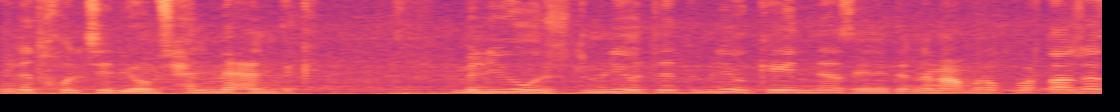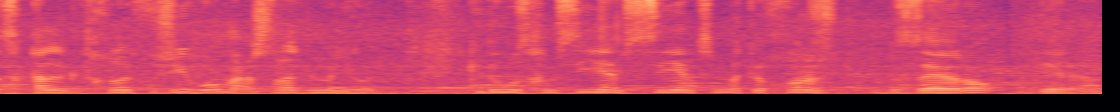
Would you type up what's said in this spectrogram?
إلا دخلتي ليهم شحال ما عندك؟ مليون جوج مليون ثلاث مليون كاين الناس يعني درنا معاهم روبورتاجات قال لك دخلوا في جيبهم 10 المليون كيدوز خمس أيام ست أيام تما كيخرج ب zéro درهم.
